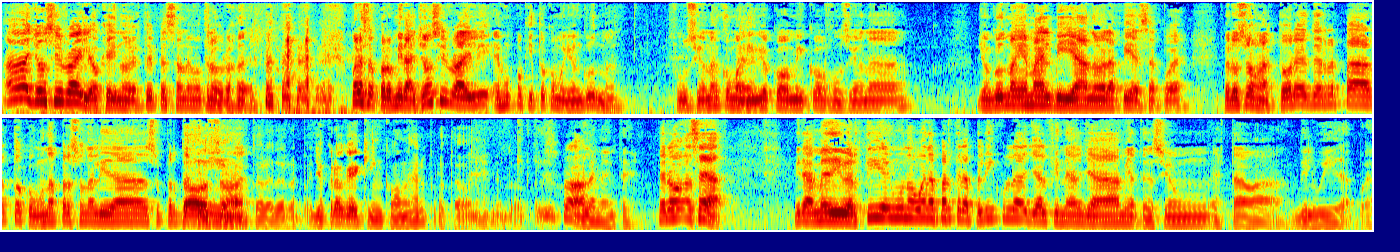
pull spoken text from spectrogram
Ah, John C. Riley. Ok, no, yo estoy pensando en otro brother. Por eso, pero mira, John C. Riley es un poquito como John Goodman. Funcionan como Sí. alivio cómico, funciona... John Goodman es más el villano de la pieza, pues. Pero son actores de reparto con una personalidad súper Todos definida. son actores de reparto. Yo creo que King Kong es el protagonista. en todo caso. Probablemente. Pero, o sea, mira, me divertí en una buena parte de la película, ya al final ya mi atención estaba diluida, pues.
